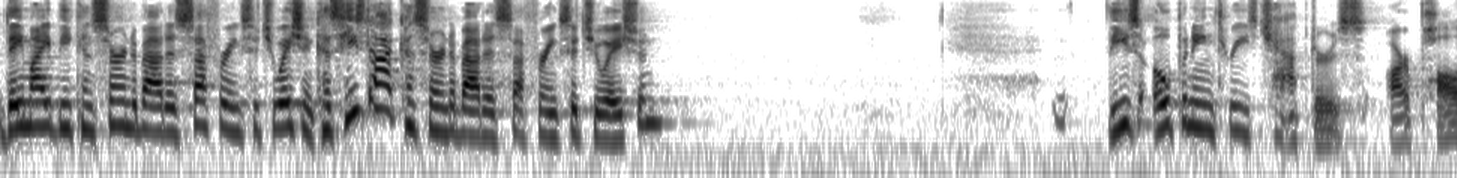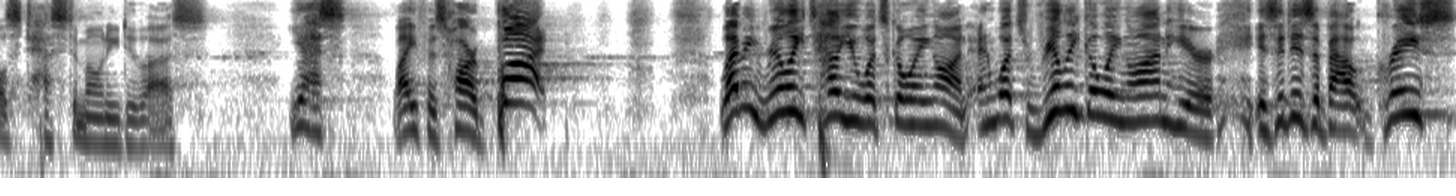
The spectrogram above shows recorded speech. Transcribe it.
they might be concerned about his suffering situation because he's not concerned about his suffering situation. These opening three chapters are Paul's testimony to us. Yes, life is hard, but let me really tell you what's going on. And what's really going on here is it is about grace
